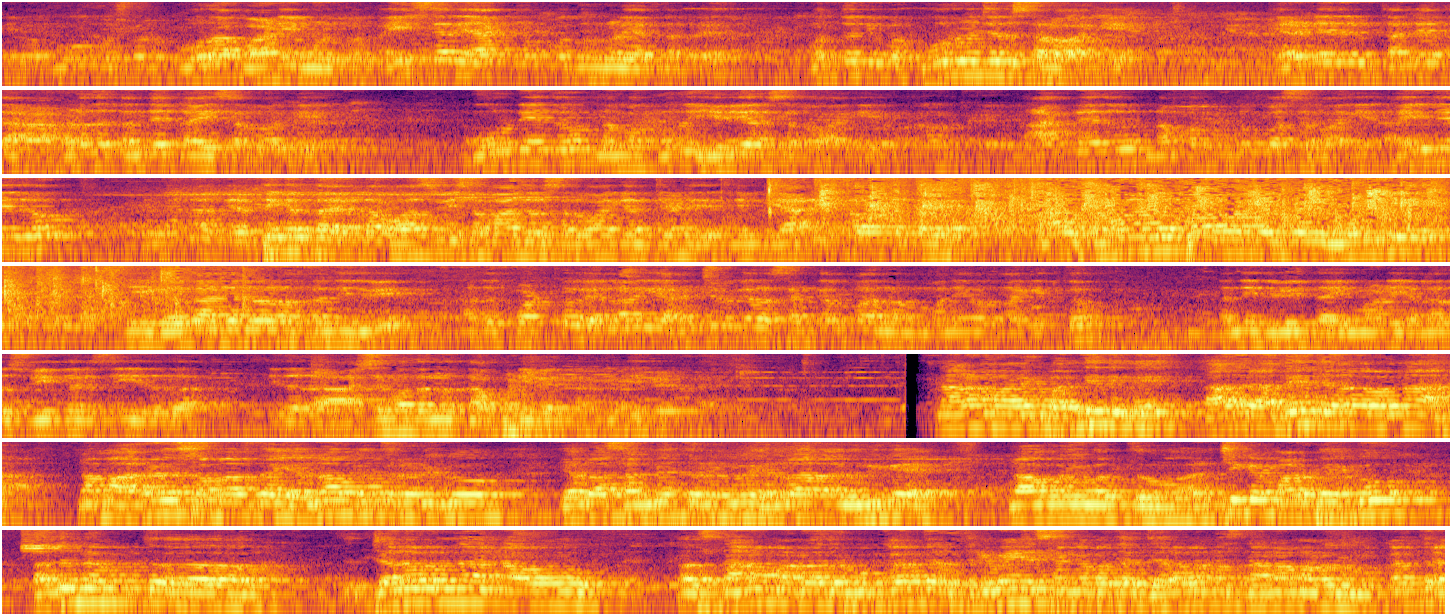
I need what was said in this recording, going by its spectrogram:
ನಿಮ್ಮ ಮೂರು ವರ್ಷಗಳು ಪೂರಾ ಬಾಡಿ ಮುಳುಗಬೇಕು ಐದು ಸಾರಿ ಯಾಕೆ ಮುಡ್ಬೇಕು ಗುರುಗಳೇ ಅಂತಂದ್ರೆ ಒಂದು ನಿಮ್ಮ ಪೂರ್ವಜರ ಸಲುವಾಗಿ ಎರಡನೇದು ನಿಮ್ಮ ತಂದೆ ಹಡದ ತಂದೆ ತಾಯಿ ಸಲುವಾಗಿ ಮೂರನೇದು ನಮ್ಮ ಗುರು ಹಿರಿಯರ ಸಲುವಾಗಿ ನಾಲ್ಕನೇದು ನಮ್ಮ ಕುಟುಂಬ ಸಲುವಾಗಿ ಐದನೇದು ವ್ಯಕ್ತಿಗತ ಎಲ್ಲ ವಾಸವಿ ಸಮಾಜದ ಸಲುವಾಗಿ ಅಂತ ಹೇಳಿ ನಿಮ್ಗೆ ಯಾರು ಇಷ್ಟವಾಗುತ್ತವೆ ನಾವು ಸಮಾಜದ ಪರವಾಗಿ ಅಂತ ಹೇಳಿ ಈ ಗಂಗಾಜಲವನ್ನು ತಂದಿದ್ವಿ. ಅದು ಕೊಟ್ಟು ಎಲ್ಲರಿಗೆ ಹಂಚಬೇಕಾದ ಸಂಕಲ್ಪ ನಮ್ಮ ಮನೆಯವ್ರದ್ದಾಗಿತ್ತು ತಂದಿದ್ವಿ. ದಯಮಾಡಿ ಎಲ್ಲರೂ ಸ್ವೀಕರಿಸಿ ಇದರ ಇದರ ಆಶೀರ್ವಾದವನ್ನು ತಾವು ಪಡಿಬೇಕಂತ ಹೇಳಿ ಹೇಳ್ತಾರೆ ಸ್ನಾನ ಮಾಡಿ ಬಂದಿದ್ದೀವಿ. ಆದರೆ ಅದೇ ಜಲವನ್ನ ನಮ್ಮ ಅರಣ್ಯ ಸಮಾಜದ ಎಲ್ಲ ಮಿತ್ರರಿಗೂ, ಎಲ್ಲ ಸನ್ಮಿತ್ರರಿಗೂ, ಎಲ್ಲ ಇವರಿಗೆ ನಾವು ಇವತ್ತು ಹಂಚಿಕೆ ಮಾಡಬೇಕು. ಅದನ್ನು ಜಲವನ್ನ ನಾವು ಸ್ನಾನ ಮಾಡೋದ್ರ ಮುಖಾಂತರ, ತ್ರಿವೇಣಿ ಸಂಗಮದ ಜಲವನ್ನು ಸ್ನಾನ ಮಾಡೋದ್ರ ಮುಖಾಂತರ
